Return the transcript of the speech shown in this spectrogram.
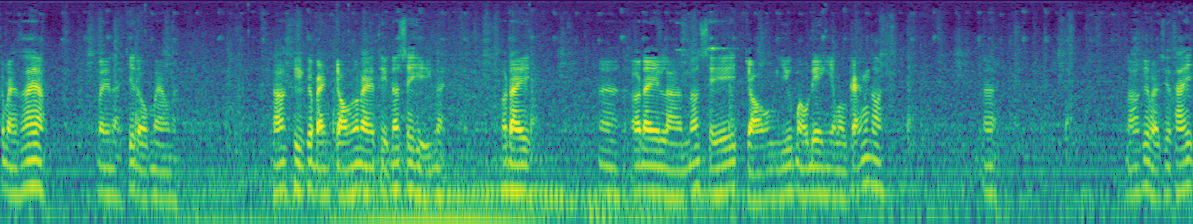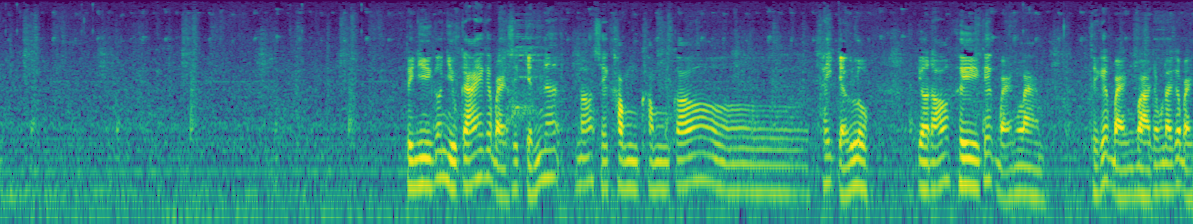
Các bạn thấy không? Đây là chế độ màu này đó khi các bạn chọn cái này thì nó sẽ hiện này. Ở đây à, ở đây là nó sẽ chọn giữa màu đen và màu trắng thôi. À, đó các bạn sẽ thấy. Tuy nhiên có nhiều cái các bạn sẽ chỉnh đó, nó sẽ không không có thấy chữ luôn. Do đó khi các bạn làm thì các bạn vào trong đây các bạn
